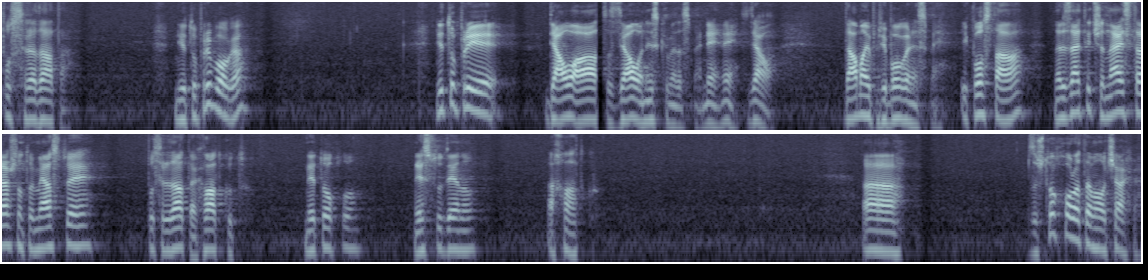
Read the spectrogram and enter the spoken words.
по средата. Нито при Бога, нито при дявола, а с дявола не искаме да сме. Не, не, с дявола. Дама и при Бога не сме. И какво става? Нали знаете, че най-страшното място е по средата, хладкото. Не топло, не студено, а хладко. А, защо хората мълчаха?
